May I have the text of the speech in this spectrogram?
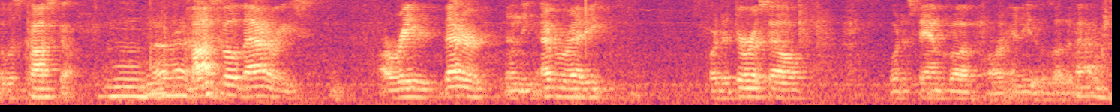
It was Costco. Costco batteries are rated better than the Eveready or the Duracell or the Sam Club or any of those other batteries.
